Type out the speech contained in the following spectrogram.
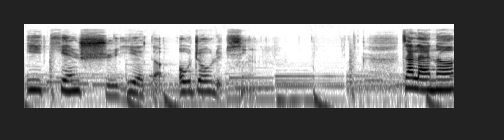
一天十夜的欧洲旅行。再来呢，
